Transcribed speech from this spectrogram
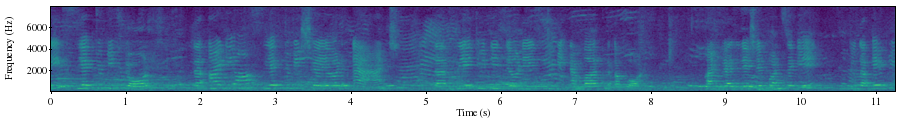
The yet to be told, the ideas yet to be shared, and the creativity journeys to be embarked upon. Congratulations once again to the every,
